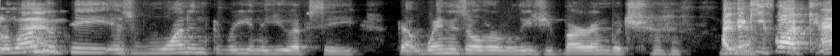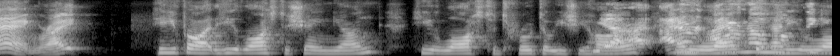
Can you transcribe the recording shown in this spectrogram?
Rolando then? Dy is one and three in the UFC. That win is over Wuliji Buren, which I think he fought Kang, right? he fought. He lost to Shane Young. He lost to Teruto Ishihara. Yeah, I- I and he don't- I lost don't know to, who I'm and he thinking of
